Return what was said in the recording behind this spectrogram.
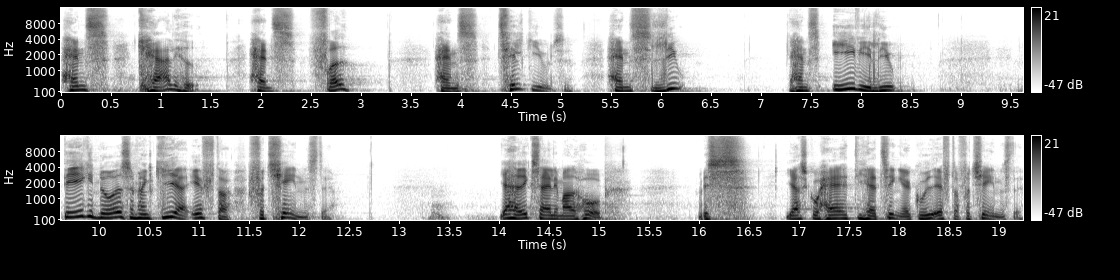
hans kærlighed, hans fred, hans tilgivelse, hans liv, hans evige liv, det er ikke noget, som han giver efter fortjeneste. jeg havde ikke særlig meget håb, hvis jeg skulle have de her ting af Gud efter fortjeneste.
